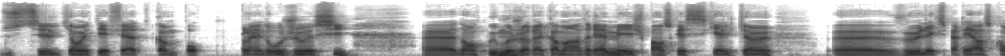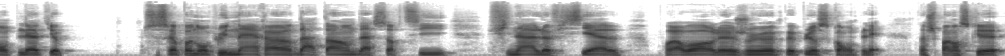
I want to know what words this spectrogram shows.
du style qui ont été faites comme pour plein d'autres jeux aussi. donc oui, moi je recommanderais, mais je pense que si quelqu'un veut l'expérience complète, y a ce serait pas non plus une erreur d'attendre la sortie finale officielle pour avoir le jeu un peu plus complet. je pense que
